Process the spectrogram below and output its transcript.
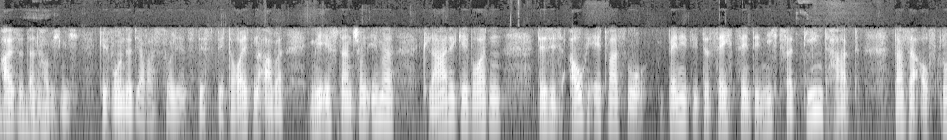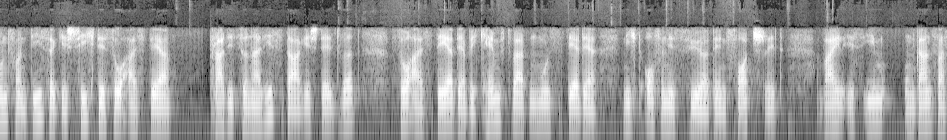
Also dann habe ich mich gewundert, ja, was soll jetzt das bedeuten? Aber mir ist dann schon immer klarer geworden, das ist auch etwas, wo Benedikt XVI. nicht verdient hat, dass er aufgrund von dieser Geschichte so als der Traditionalist dargestellt wird, so als der, der bekämpft werden muss, der, der nicht offen ist für den Fortschritt, weil es ihm um ganz was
